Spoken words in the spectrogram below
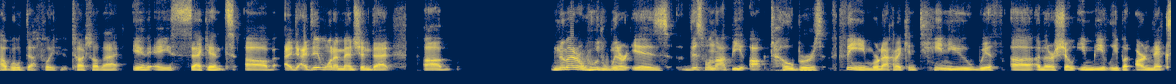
I will definitely touch on that in a second. Um, I, I did want to mention that uh, no matter who the winner is, this will not be October's theme. We're not going to continue with uh, another show immediately, but our next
